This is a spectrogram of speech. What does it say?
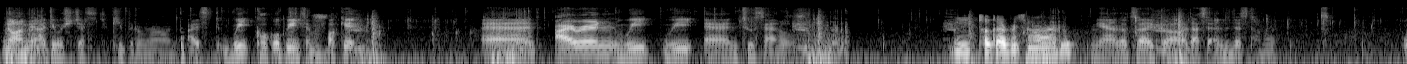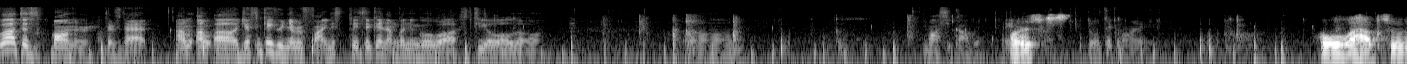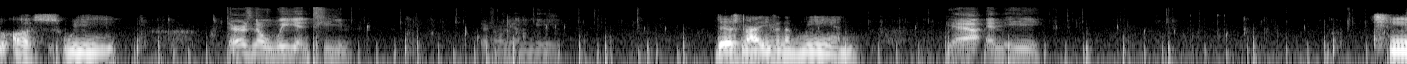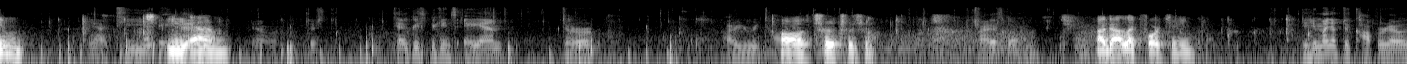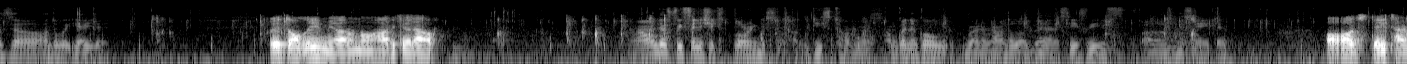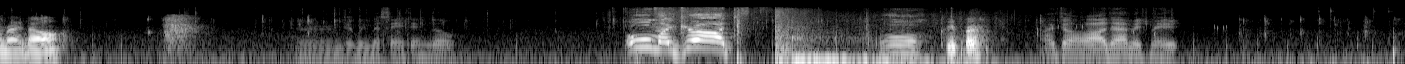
No, I mean I think we should just keep it around. I wheat, cocoa beans, and bucket, and iron, wheat, wheat, and two saddles. You took everything already? Yeah, it looks like uh, that's the end of this tunnel. Well, there's a spawner. There's that. I'm, I'm, uh, just in case we never find this place again, I'm gonna go uh, steal all the um mossy cobble. Hey, Ours? don't take my. Oh, what happened to us? We. There's no we in team. There's only a me. There's not even a me in. Yeah, me. Team. Yeah, T E E A M. M. Yeah, there's technically speaking, it's A M. Der. Are you retarded? Oh, true, true, true. Alright, let's go. I got like 14. Did you mine up the copper that was uh, on the way? Yeah, you did. Wait, don't leave me. I don't know how to get out. I wonder if we finish exploring this tun these tunnels. I'm gonna go run around a little bit and see if we uh, miss anything. Oh, it's daytime right now. Hmm, did we miss anything though? Oh my god! Oh, Creeper? I did a lot of damage, mate.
